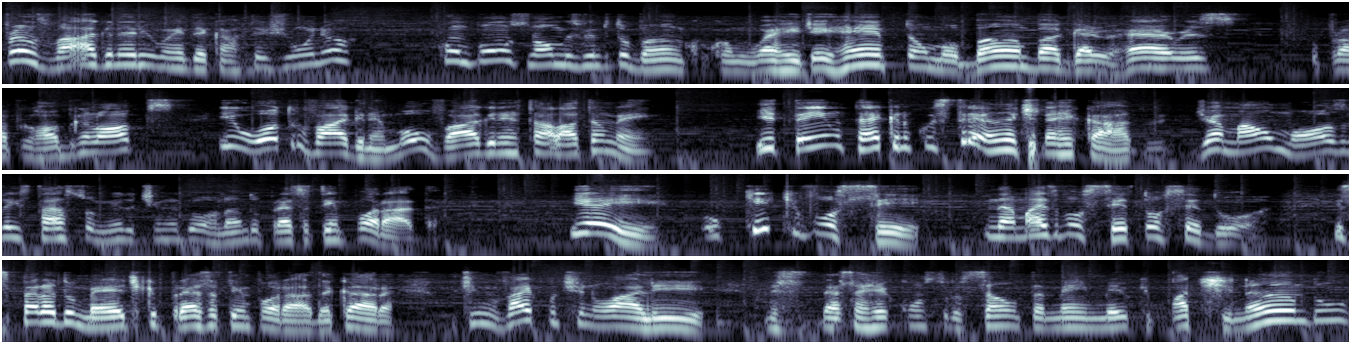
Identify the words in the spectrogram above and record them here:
Franz Wagner e Wendell Carter Jr., com bons nomes vindo do banco, como R.J. Hampton, Mobamba, Gary Harris, o próprio Robin Lopes e o outro Wagner, Mo Wagner, está lá também. E tem um técnico estreante, né, Ricardo? Jamal Mosley está assumindo o time do Orlando para essa temporada. E aí, o que que você, ainda mais você, torcedor, espera do Magic para essa temporada, cara? O time vai continuar ali nessa reconstrução também meio que patinando?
